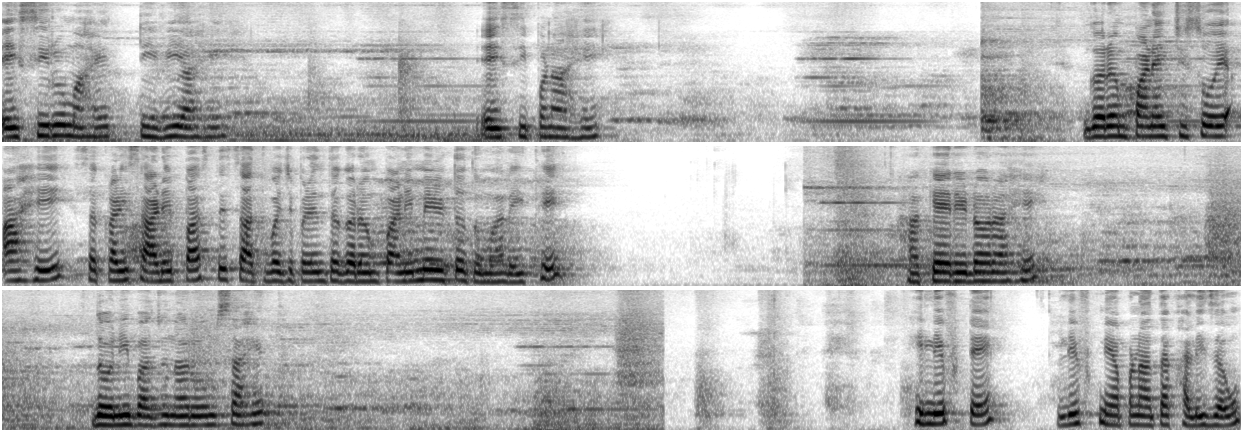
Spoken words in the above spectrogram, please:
ए सी रूम आहे टी व्ही आहे. ए सी पण आहे. गरम पाण्याची सोय आहे. सकाळी साडेपाच ते सात वाजेपर्यंत गरम पाणी मिळतं तुम्हाला इथे. हा कॅरिडॉर आहे. दोन्ही बाजूना रूम्स आहेत. ही लिफ्ट आहे. लिफ्टने आपण आता खाली जाऊ.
